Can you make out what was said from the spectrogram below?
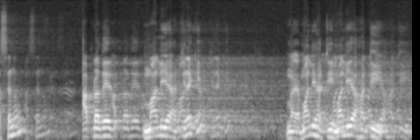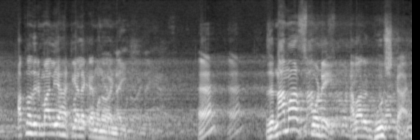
আছে না? আপনাদের মালিয়াহাটি নাকি? মালিয়াহাটি মালিয়াহাটি। আপনাদের মালিয়াহাটি এলাকায় মনে হয় নাই? হ্যাঁ? যে নামাজ পড়ে আবার ঘুষ খায়।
